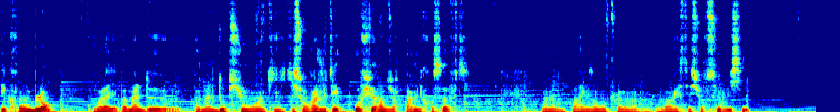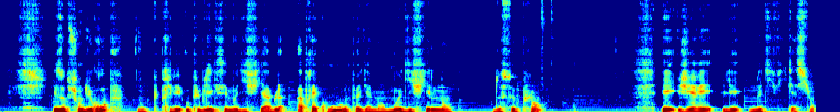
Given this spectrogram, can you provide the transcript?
écran blanc. Voilà, il y a pas mal de pas mal d'options hein, qui, sont rajoutées au fur et à mesure par Microsoft. Par exemple, on va rester sur celui-ci. Les options du groupe, donc privé ou public, c'est modifiable après coup. On peut également modifier le nom de ce plan et gérer les notifications.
